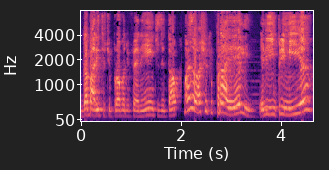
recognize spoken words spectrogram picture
gabaritos de prova diferentes e tal, mas eu acho que pra ele, ele imprimia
